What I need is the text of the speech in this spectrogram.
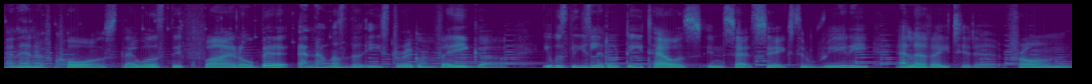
And then, of course, there was the final bit, and that was the Easter egg of Veigar. It was these little details in set six that really elevated it from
